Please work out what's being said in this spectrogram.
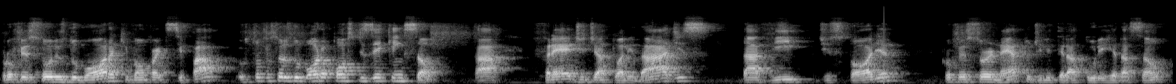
professores do Bora que vão participar. Os professores do Bora eu posso dizer quem são, tá? Fred de Atualidades, Davi de História, professor Neto de Literatura e Redação.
